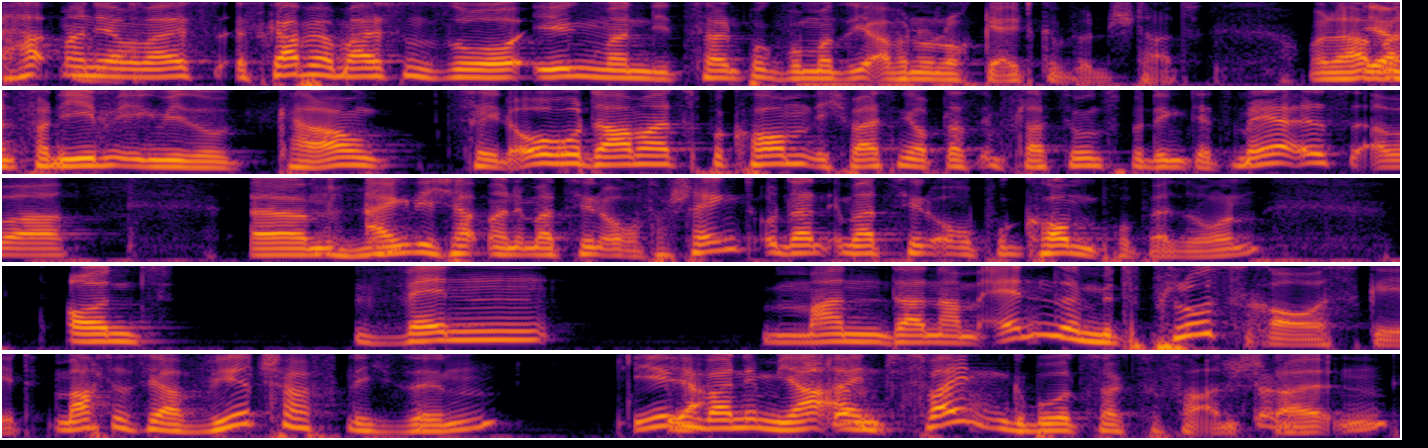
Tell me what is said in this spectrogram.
hat man ja meist, es gab ja meistens so irgendwann die Zeitpunkt, wo man sich einfach nur noch Geld gewünscht hat. Und da hat Ja. man von jedem irgendwie so, keine Ahnung, 10 Euro damals bekommen. Ich weiß nicht, ob das inflationsbedingt jetzt mehr ist, aber ähm, eigentlich hat man immer 10 Euro verschenkt und dann immer 10 Euro bekommen pro Person. Und wenn man dann am Ende mit Plus rausgeht, macht es ja wirtschaftlich Sinn, irgendwann Ja, im Jahr stimmt. einen zweiten Geburtstag zu veranstalten. Stimmt.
